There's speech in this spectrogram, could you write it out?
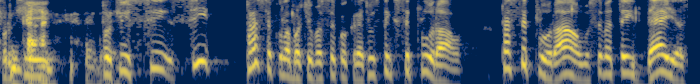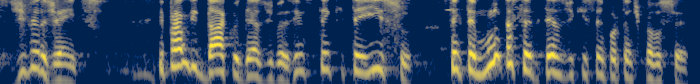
Porque, é porque se, se para ser colaborativo, para ser co-criativo, você tem que ser plural. Para ser plural, você vai ter ideias divergentes. E para lidar com ideias divergentes, tem que ter isso, você tem que ter muita certeza de que isso é importante para você,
